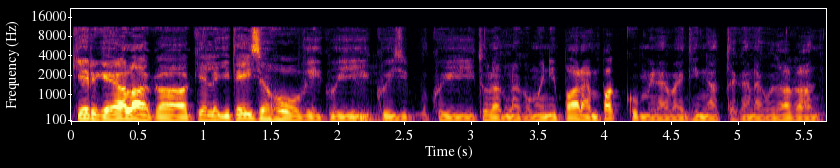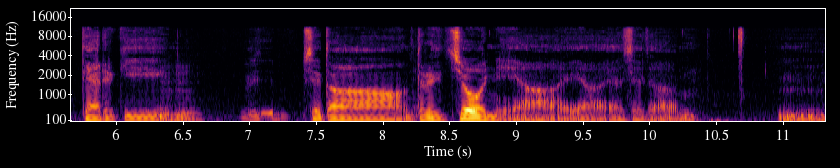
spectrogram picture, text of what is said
kerge jalaga kellegi teise hoovi, kui mm., kui, kui tuleb nagu mõni parem pakkumine, vaid hinnata ka nagu tagantjärgi mm -hmm. seda traditsiooni ja, ja, ja seda mm,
